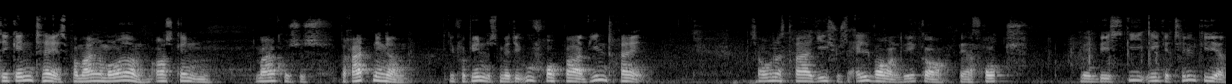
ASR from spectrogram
Det gentages på mange måder, også gennem Markus' beretninger i forbindelse med det ufrugtbare vintræ, så understreger Jesus alvoren ved ikke at bære frugt. Men hvis I ikke tilgiver,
